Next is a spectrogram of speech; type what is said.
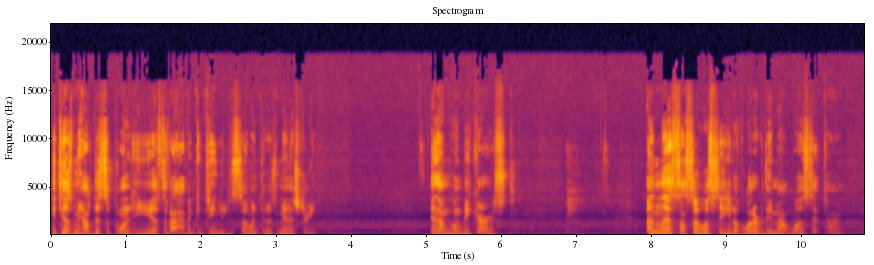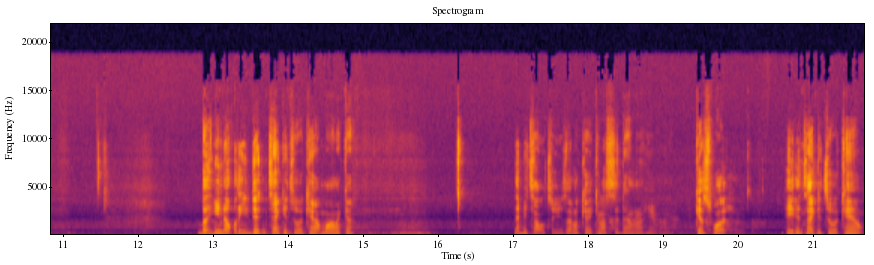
He tells me how disappointed he is that I haven't continued to sow into his ministry. And I'm going to be cursed. Unless I sow a seed of whatever the amount was that time. But you know what he didn't take into account, Monica? Let me talk to you. Is that okay? Can I sit down right here? Guess what? He didn't take into account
